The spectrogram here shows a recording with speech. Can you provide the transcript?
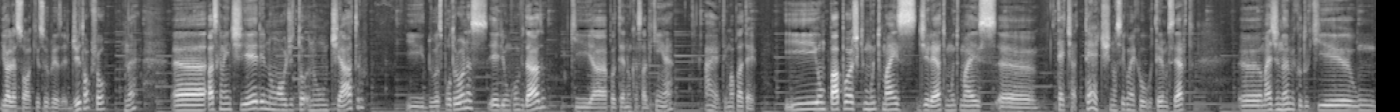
E olha só que surpresa, de talk show né? Uh, basicamente ele num, auditor, num teatro e duas poltronas, ele e um convidado, que a plateia nunca sabe quem é. Ah, é, tem uma plateia. E um papo, acho que muito mais direto, muito mais uh, tete a tete, não sei como é que é o termo certo, uh, mais dinâmico do que um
